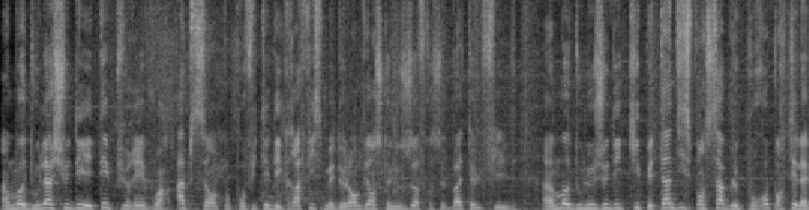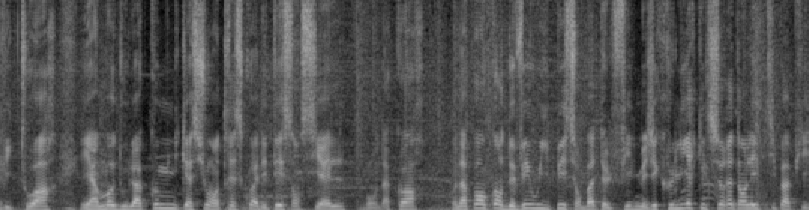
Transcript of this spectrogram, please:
un mode où l'HUD est épuré voire absent pour profiter des graphismes et de l'ambiance que nous offre ce Battlefield, un mode où le jeu d'équipe est indispensable pour remporter la victoire, et un mode où la communication entre escouades est essentielle, bon d'accord, on n'a pas encore de VOIP sur Battlefield mais j'ai cru lire qu'il serait dans les petits papiers.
